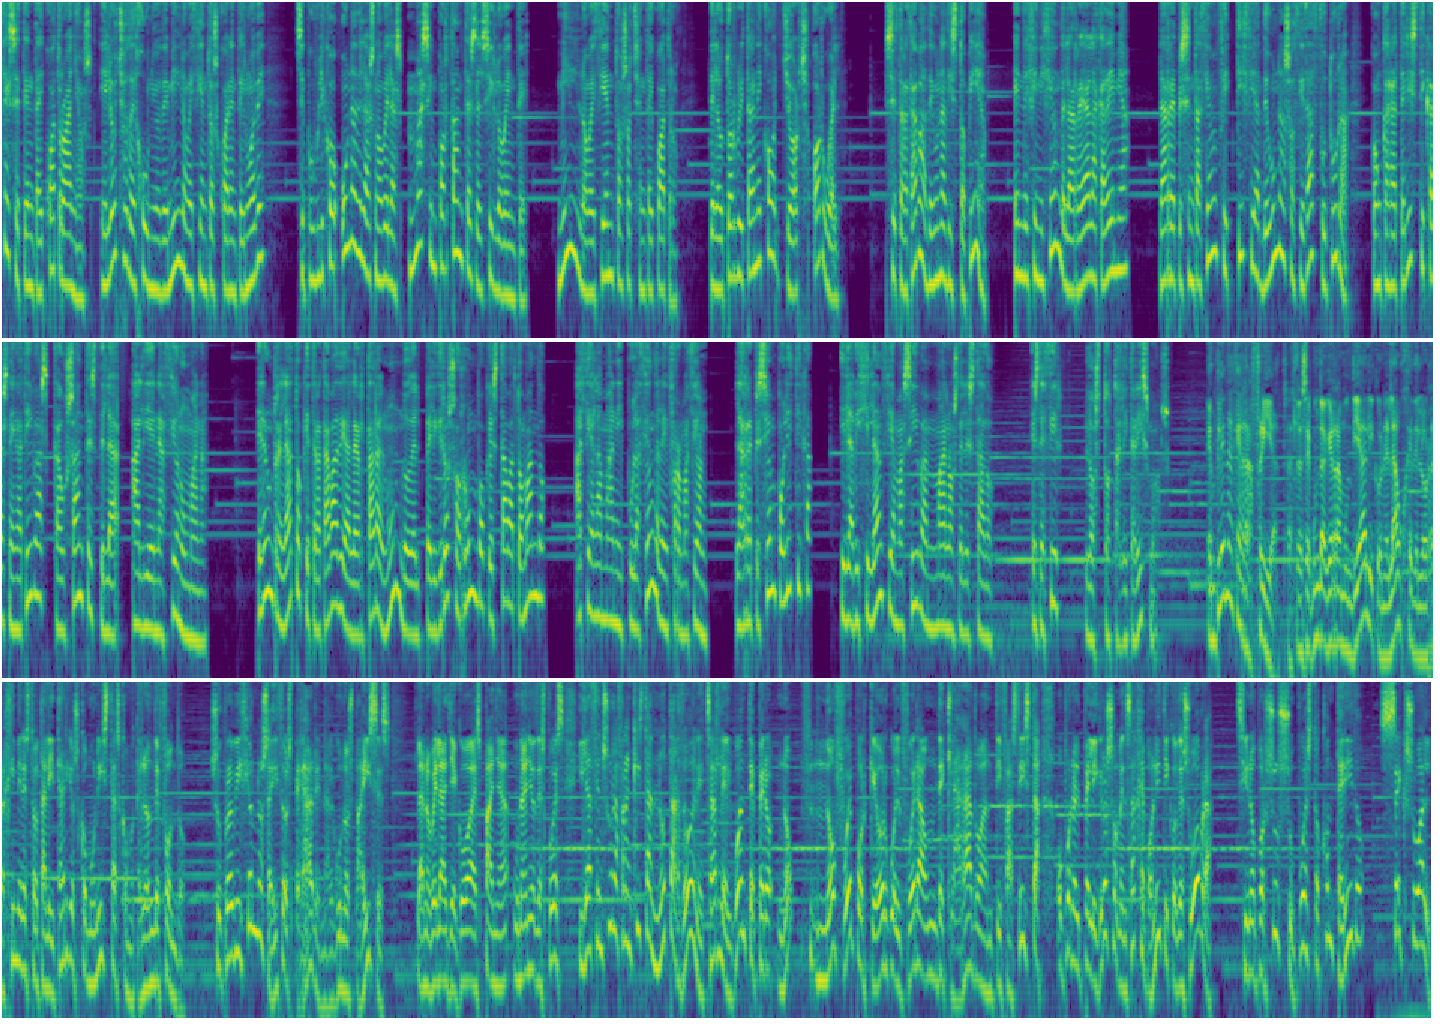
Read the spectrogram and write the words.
Hace 74 años, el 8 de junio de 1949, se publicó una de las novelas más importantes del siglo XX, 1984, del autor británico George Orwell. Se trataba de una distopía. En definición de la Real Academia, la representación ficticia de una sociedad futura con características negativas causantes de la alienación humana. Era un relato que trataba de alertar al mundo del peligroso rumbo que estaba tomando hacia la manipulación de la información, la represión política y la vigilancia masiva en manos del Estado, es decir, los totalitarismos. En plena Guerra Fría, tras la Segunda Guerra Mundial y con el auge de los regímenes totalitarios comunistas como telón de fondo, su prohibición no se hizo esperar en algunos países. La novela llegó a España un año después y la censura franquista no tardó en echarle el guante, pero no, no fue porque Orwell fuera un declarado antifascista o por el peligroso mensaje político de su obra, sino por su supuesto contenido sexual.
